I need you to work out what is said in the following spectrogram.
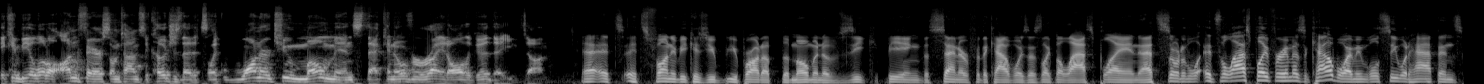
it can be a little unfair sometimes to coaches that it's like one or two moments that can overwrite all the good that you've done. It's it's funny because you you brought up the moment of Zeke being the center for the Cowboys as like the last play, and that's sort of it's the last play for him as a Cowboy. I mean, we'll see what happens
